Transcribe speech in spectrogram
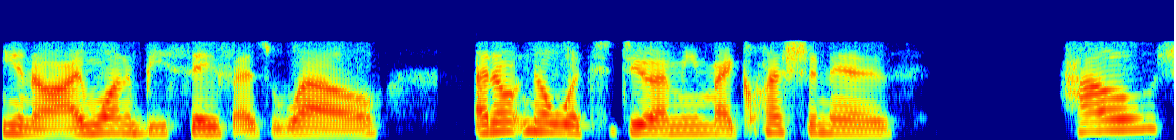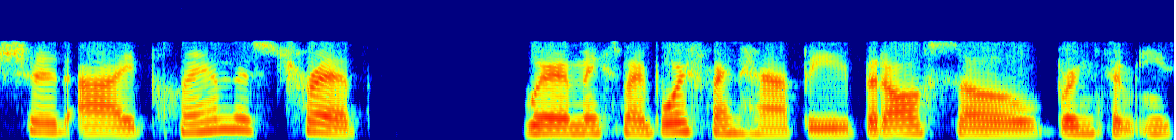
you know, I want to be safe as well. I don't know what to do. I mean, my question is how should I plan this trip where it makes my boyfriend happy, but also bring some ease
